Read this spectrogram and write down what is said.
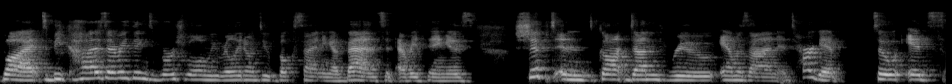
But because everything's virtual and we really don't do book signing events and everything is shipped and got done through Amazon and Target, so it's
